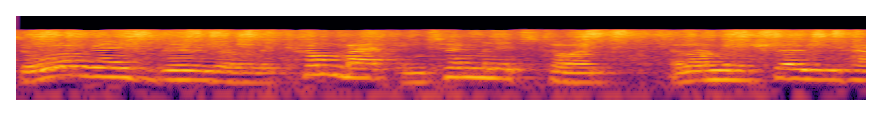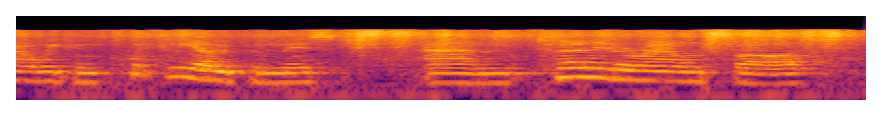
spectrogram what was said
So what I'm going to do is I'm going to come back in 10 minutes time and I'm going to show you how we can quickly open this and turn it around fast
